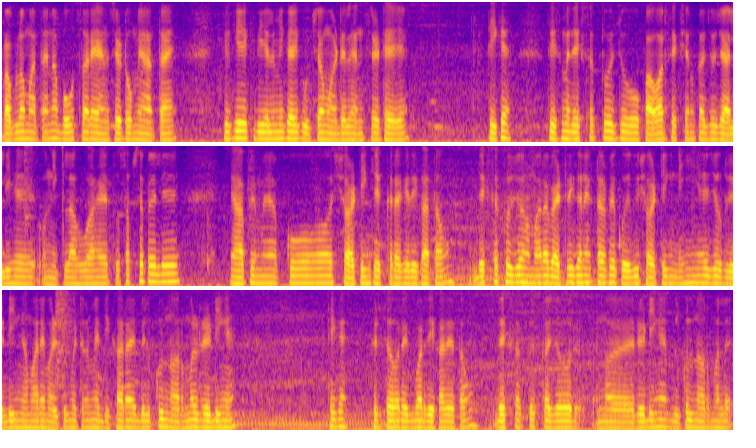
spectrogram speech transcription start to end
प्रॉब्लम आता है ना, बहुत सारे हैंडसेटों में आता है, क्योंकि एक रियल का एक ऊँचा मॉडल हैंडसेट है ये। ठीक है तो इसमें देख सकते हो जो पावर सेक्शन का जो जाली है, वो निकला हुआ है। तो सबसे पहले यहाँ पे मैं आपको शॉर्टिंग चेक करा के दिखाता हूँ। देख सकते हो जो हमारा बैटरी कनेक्टर पे कोई भी शॉर्टिंग नहीं है, जो रीडिंग हमारे मल्टीमीटर में दिखा रहा है, बिल्कुल नॉर्मल रीडिंग है। ठीक है? फिर से और एक बार दिखा देता हूँ। देख सकते हो इसका जो रीडिंग है, बिल्कुल नॉर्मल है।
